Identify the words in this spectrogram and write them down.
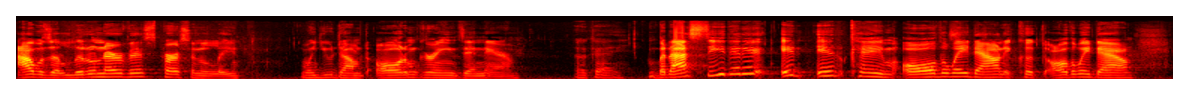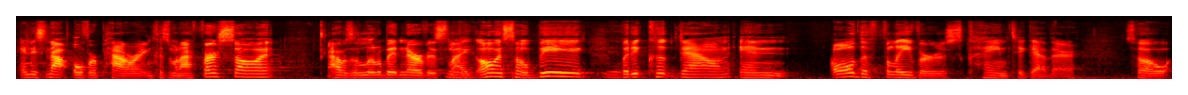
I was a little nervous personally when you dumped all them greens in there. okay But I see that it, it it came all the way down. It cooked all the way down, and it's not overpowering. Because when I first saw it, I was a little bit nervous, like, oh, it's so big. But it cooked down, and all the flavors came together. So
